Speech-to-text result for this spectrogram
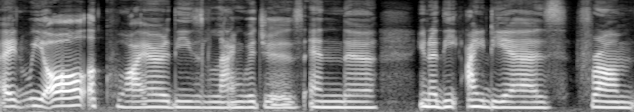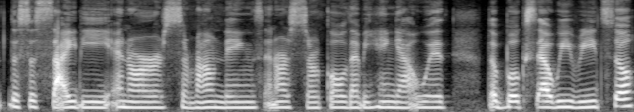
Right? We all acquire these languages and the you know the ideas from the society and our surroundings and our circle that we hang out with, the books that we read. So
